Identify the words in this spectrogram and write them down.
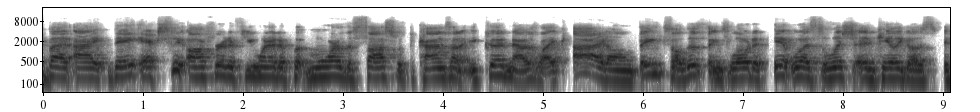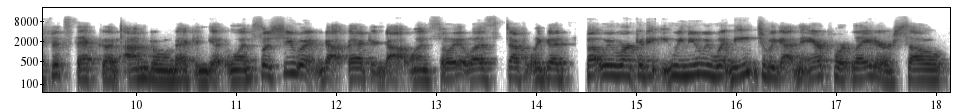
But I they actually offered if you wanted to put more of the sauce with pecans on it, you could. And I was like, I don't think so. This thing's loaded. It was delicious. And Kaley goes, if it's that good, I'm going back and get one. So she went and got back and got one. So it was definitely good. But we weren't gonna eat. We knew we wouldn't eat until we got in the airport later. So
